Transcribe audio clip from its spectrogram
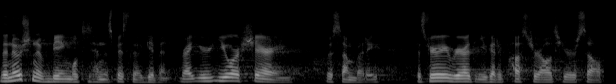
the notion of being multi-tenant is basically a given, right? You're, you are sharing with somebody. It's very rare that you get a cluster all to yourself.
